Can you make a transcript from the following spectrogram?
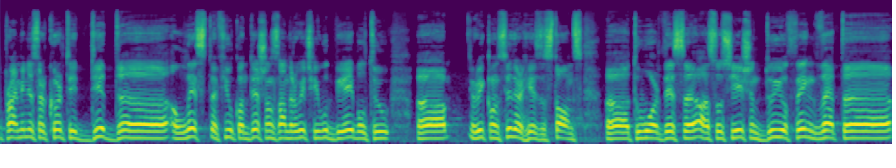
Prime Minister Kurti did uh, list a few conditions under which he would be able to uh, reconsider his stance uh, toward this uh, association. Do you think that uh,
